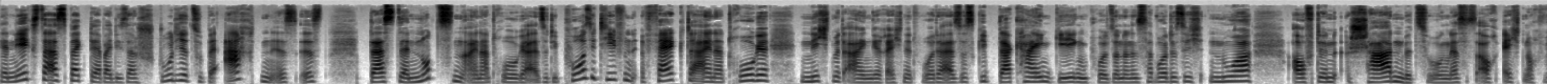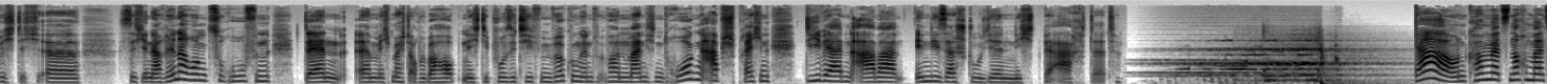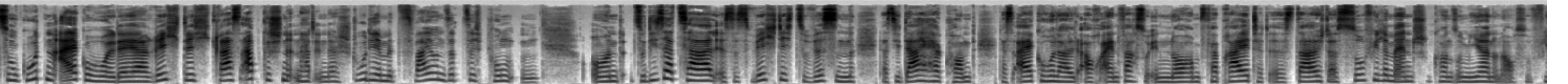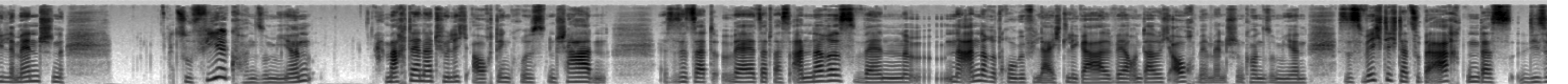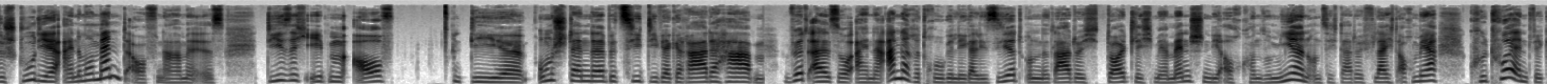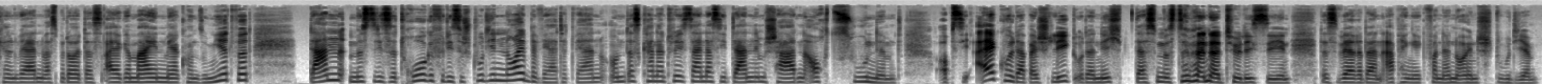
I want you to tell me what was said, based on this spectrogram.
Der nächste Aspekt, der bei dieser Studie zu beachten ist, ist, dass der Nutzen einer Droge, also die positiven Effekte einer Droge, nicht mit eingerechnet wurde. Also es gibt da keinen Gegenpol, sondern es wurde sich nur auf den Schaden bezogen. Das ist auch echt noch wichtig, äh, sich in Erinnerung zu rufen, denn ähm, ich möchte auch überhaupt nicht die positiven Wirkungen von manchen Drogen absprechen. Die werden aber in dieser Studie nicht beachtet. Ja, und kommen wir jetzt nochmal zum guten Alkohol, der ja richtig krass abgeschnitten hat in der Studie mit 72 Punkten. Und zu dieser Zahl ist es wichtig zu wissen, dass sie daher kommt, dass Alkohol halt auch einfach so enorm verbreitet ist. Dadurch, dass so viele Menschen konsumieren und auch so viele Menschen zu viel konsumieren, macht er natürlich auch den größten Schaden. Es ist jetzt, wäre jetzt etwas anderes, wenn eine andere Droge vielleicht legal wäre und dadurch auch mehr Menschen konsumieren. Es ist wichtig, dazu beachten, dass diese Studie eine Momentaufnahme ist, die sich eben auf die Umstände bezieht, die wir gerade haben. Wird also eine andere Droge legalisiert und dadurch deutlich mehr Menschen, die auch konsumieren und sich dadurch vielleicht auch mehr Kultur entwickeln werden, was bedeutet, dass allgemein mehr konsumiert wird, dann müsste diese Droge für diese Studie neu bewertet werden. Und es kann natürlich sein, dass sie dann im Schaden auch zunimmt. Ob sie Alkohol dabei schlägt oder nicht, das müsste man natürlich sehen. Das wäre dann abhängig von der neuen Studie.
